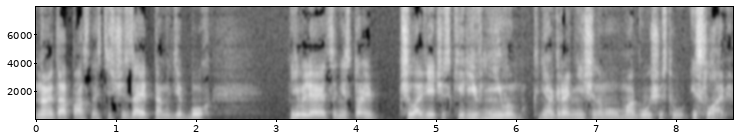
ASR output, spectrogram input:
Но эта опасность исчезает там, где Бог является не столь человечески ревнивым к неограниченному могуществу и славе.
